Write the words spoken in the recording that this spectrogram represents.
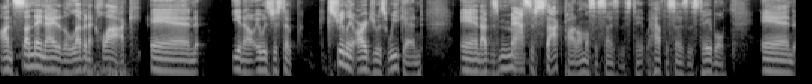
on sunday night at 11 o'clock. And you know it was just a extremely arduous weekend. And I have this massive stock pot, almost the size of this table, half the size of this table, and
